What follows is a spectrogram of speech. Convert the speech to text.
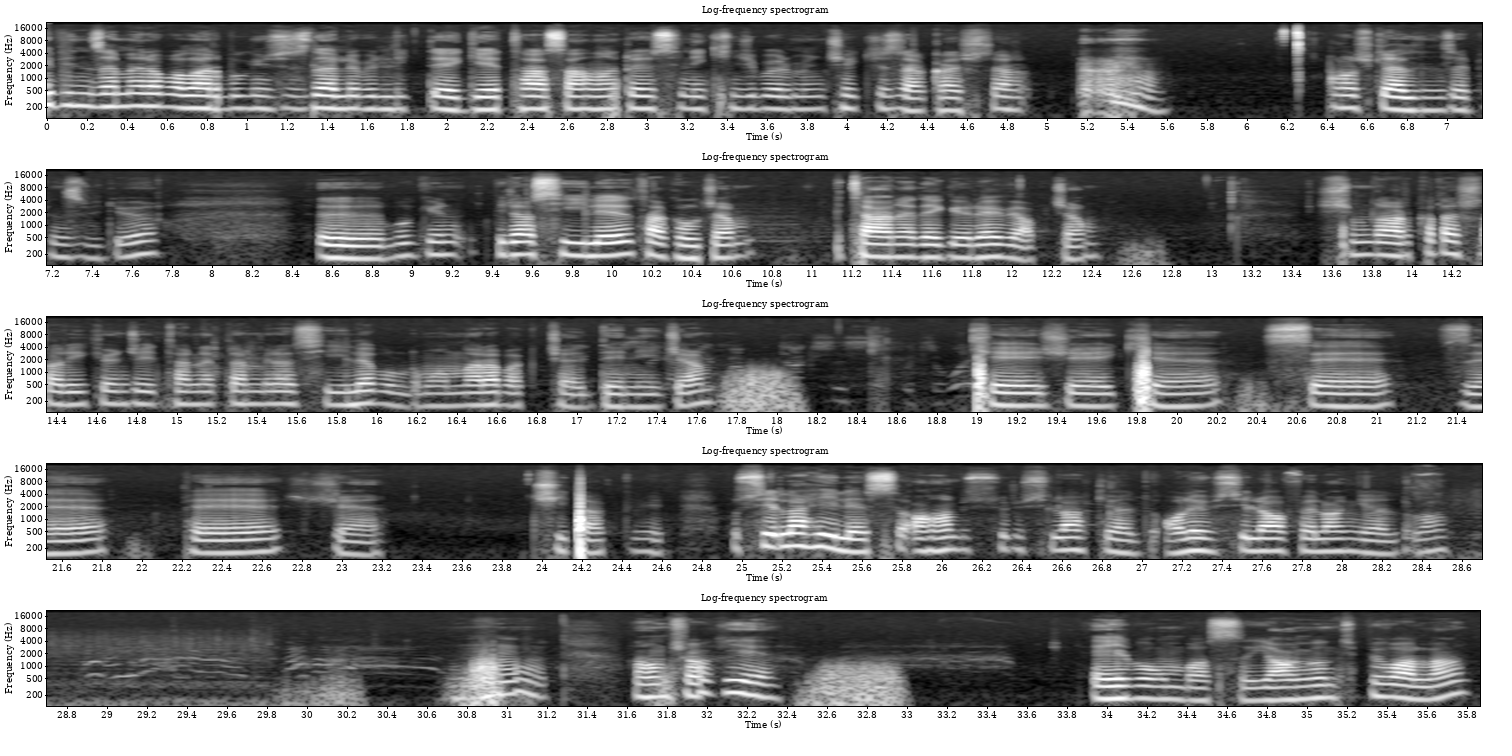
Hepinize merhabalar. Bugün sizlerle birlikte GTA San Andreas'ın ikinci bölümünü çekeceğiz arkadaşlar. Hoş geldiniz hepiniz videoya. Ee, bugün biraz hileye takılacağım. Bir tane de görev yapacağım. Şimdi arkadaşlar ilk önce internetten biraz hile buldum. Onlara bakacağım, deneyeceğim. K, J, K, S, Z, P, J. Cheat activate. Bu silah hilesi. Aha bir sürü silah geldi. Alev silah falan geldi lan. Oğlum çok iyi. El bombası. Yangın tüpü var lan.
